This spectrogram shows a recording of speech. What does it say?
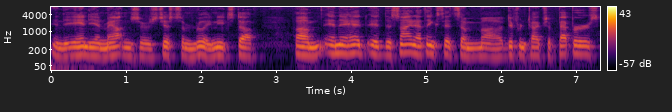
in the Andean mountains, there's just some really neat stuff. Um, and they had it, the sign, I think, said some uh, different types of peppers,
